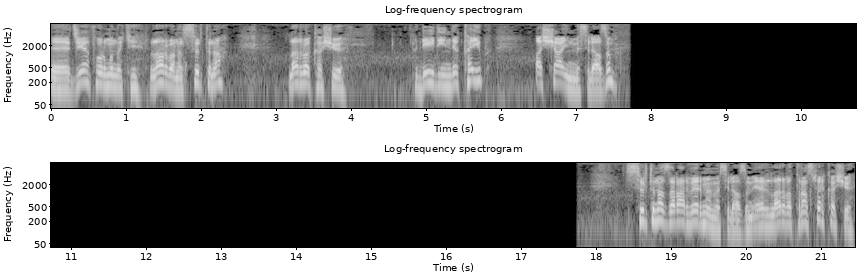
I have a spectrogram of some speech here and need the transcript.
e, C formundaki larvanın sırtına larva kaşığı değdiğinde kayıp aşağı inmesi lazım. Sırtına zarar vermemesi lazım. Eğer larva transfer kaşığı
